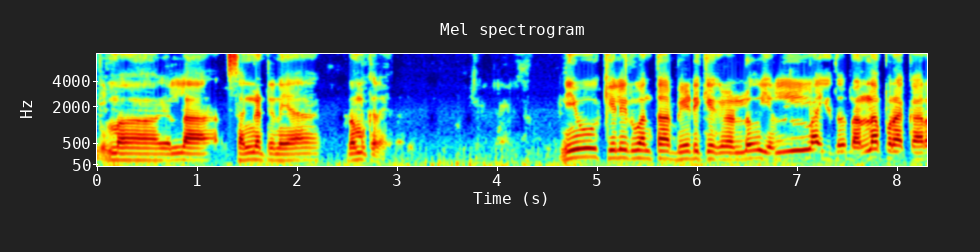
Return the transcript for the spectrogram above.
ನಿಮ್ಮ ಎಲ್ಲ ಸಂಘಟನೆಯ ಪ್ರಮುಖರೇ. ನೀವು ಕೇಳಿರುವಂಥ ಬೇಡಿಕೆಗಳಲ್ಲೂ ಎಲ್ಲ ಇದು ನನ್ನ ಪ್ರಕಾರ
